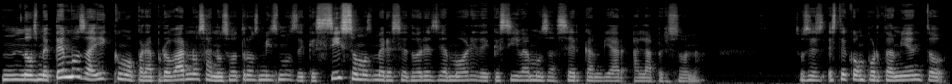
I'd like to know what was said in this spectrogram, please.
nos metemos ahí como para probarnos a nosotros mismos de que sí somos merecedores de amor y de que sí vamos a hacer cambiar a la persona. Entonces, este comportamiento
